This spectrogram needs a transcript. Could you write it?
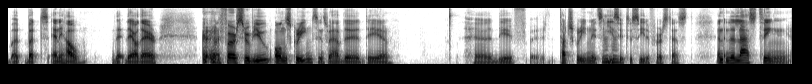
but but anyhow, they, they are there. First review on screen since we have the the uh, uh, the f- uh, touch screen. It's easy to see the first test. And then the last thing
